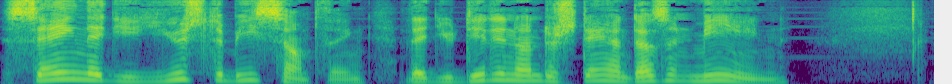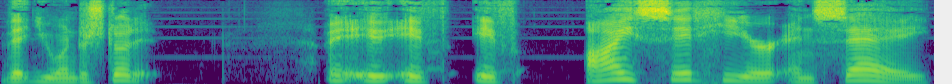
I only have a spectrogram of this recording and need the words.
saying that you used to be something that you didn't understand doesn't mean that you understood it. If if I sit here and say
